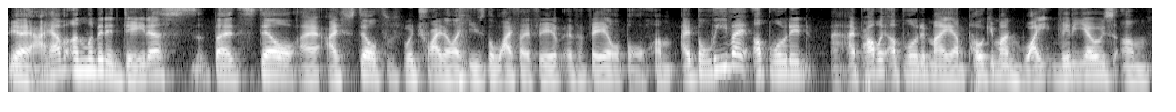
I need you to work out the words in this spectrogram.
yeah, I have unlimited data, but still, I, I still would try to like use the Wi-Fi if, available. Um, I believe I uploaded, I probably uploaded my uh, Pokemon White videos, um,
